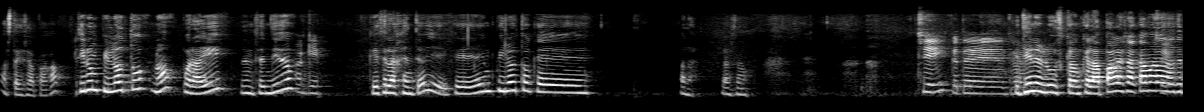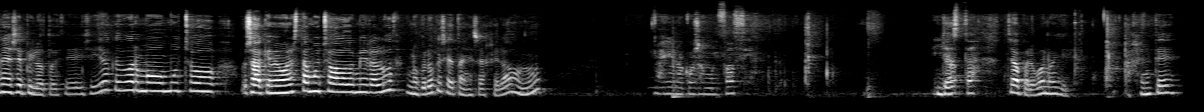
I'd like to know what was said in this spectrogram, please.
hasta que se apaga. Tiene un piloto, ¿no? Por ahí, encendido, Aquí. que dice la gente, oye, que hay un piloto que... Hala, le has dado. Sí, que te... Y tiene luz, que aunque la apagues la cámara, la tiene ese piloto. Dice, y si yo que duermo mucho, o sea, que me molesta mucho al dormir la luz, no creo que sea tan exagerado, ¿no? Hay una cosa muy fácil. Y ya, está. Ya, pero bueno, oye, la gente,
